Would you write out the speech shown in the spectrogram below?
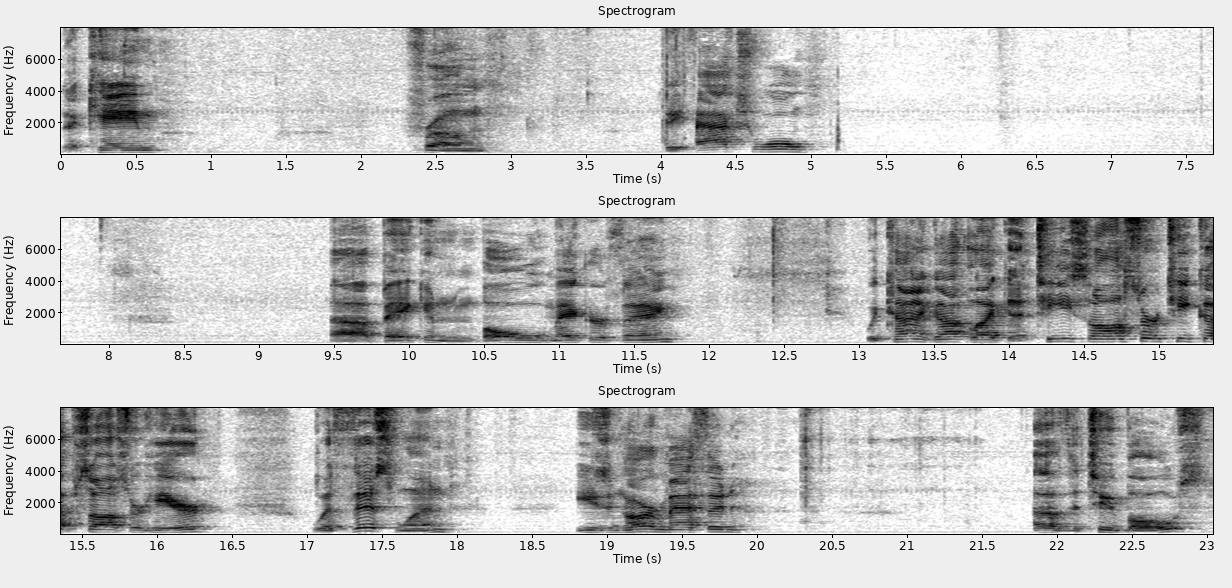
that came from the actual uh, bacon bowl maker thing. We kind of got like a tea saucer, teacup saucer here with this one using our method of the two bowls.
